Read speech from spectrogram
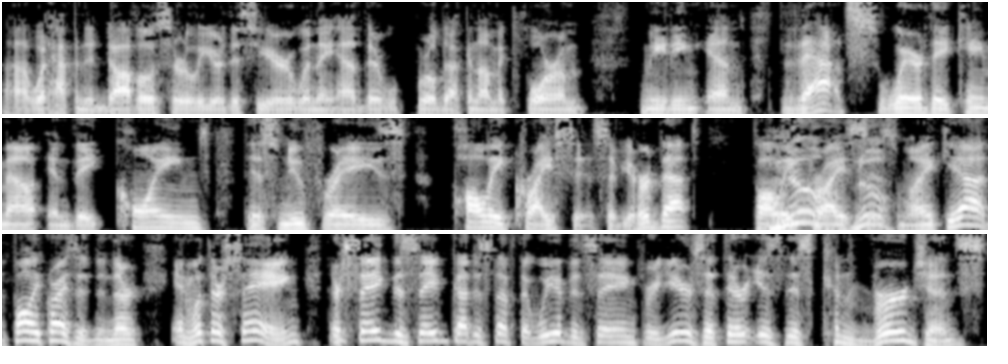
uh, what happened in Davos earlier this year when they had their World Economic Forum meeting. And that's where they came out and they coined this new phrase, polycrisis. Have you heard that? Polycrisis, no, no. Mike. Yeah, polycrisis. And they're, and what they're saying, they're saying the same kind of stuff that we have been saying for years, that there is this convergence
